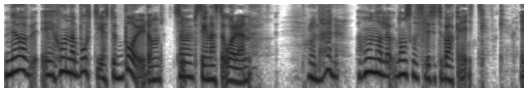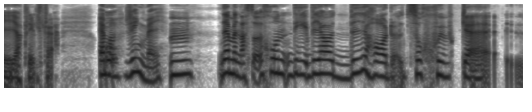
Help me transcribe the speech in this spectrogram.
Nu har hon har bott i Göteborg de typ senaste åren. Bor hon här nu? Hon håller, de ska flytta tillbaka hit kul. i april tror jag. Emma, ring mig. Mm. Nej men alltså, hon, det, vi, har, vi har så sjuka eh,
